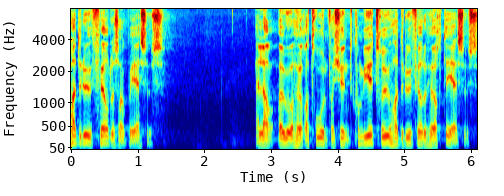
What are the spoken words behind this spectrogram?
hadde du før du så på Jesus? Eller òg å høre troen forkynt. Hvor mye tro hadde du før du hørte Jesus?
